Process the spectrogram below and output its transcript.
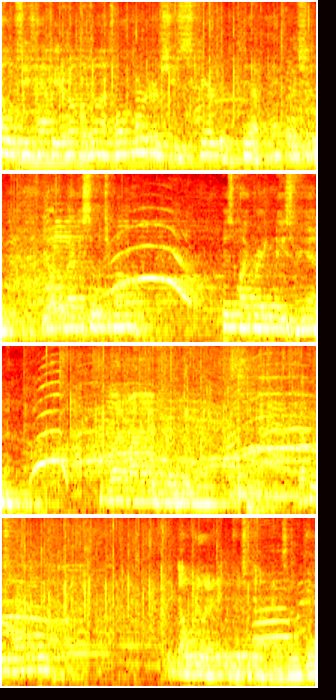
know if she's happy that Uncle John's holding her or she's scared to death. I think I should. You want to go back and sit with your mama? This is my great niece, Rihanna. She's the light of my life right here. Can I put you down? No, really, I need to put you down now. Is that okay?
